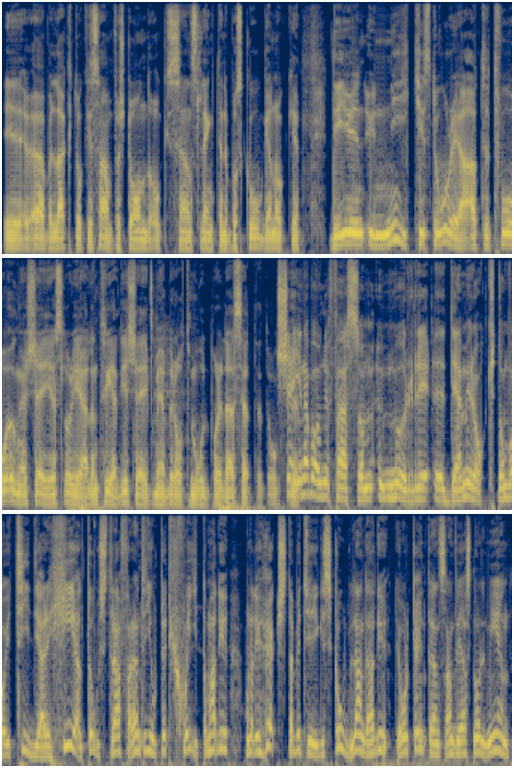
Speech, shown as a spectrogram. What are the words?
i överlagt och i samförstånd och sen slängt henne på skogen. Och, eh, det är ju en unik historia att två unga tjejer slår ihjäl en tredje tjej med berått mod på det där sättet. Och, Tjejerna var ungefär som Murri eh, Demirok. De var ju tidigare helt ostraffade, hade inte gjort ett skit. De hade ju, hon hade ju högsta betyg i skolan. Det, hade ju, det orkar ju inte ens Andreas Norlén,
